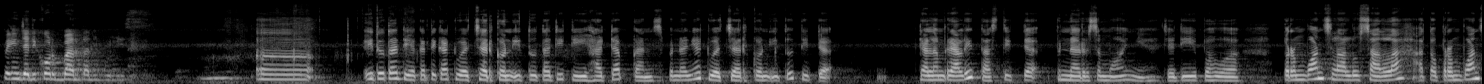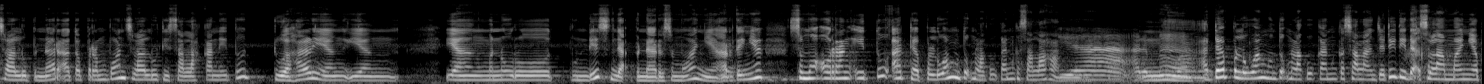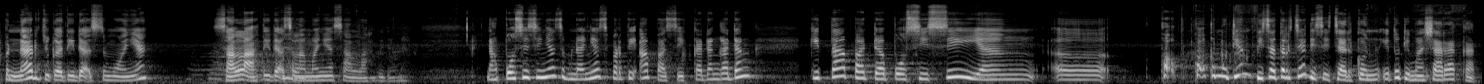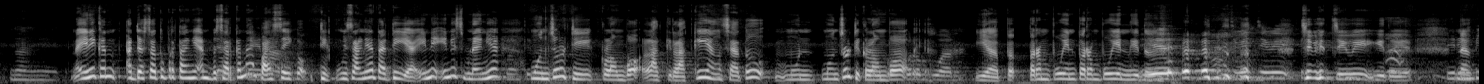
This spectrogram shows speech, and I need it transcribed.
pengen jadi korban tadi Bundis. Eh, itu tadi ya ketika dua jargon itu tadi dihadapkan sebenarnya dua jargon itu tidak dalam realitas tidak benar semuanya. Jadi bahwa perempuan selalu salah atau perempuan selalu benar atau perempuan selalu disalahkan itu dua hal yang yang yang menurut Bundis tidak benar semuanya. Artinya semua orang itu ada peluang untuk melakukan kesalahan. Iya, ada Nah, ada peluang untuk melakukan kesalahan. Jadi tidak selamanya benar juga tidak semuanya salah, tidak selamanya salah gitu. Nah, posisinya sebenarnya seperti apa sih? Kadang-kadang kita pada posisi yang eh, kok kok kemudian bisa terjadi sih jargon itu di masyarakat. Nah, iya. Nah ini kan ada satu pertanyaan besar kenapa sih kok di- misalnya tadi ya ini ini sebenarnya muncul di kelompok laki-laki yang satu mun- muncul di kelompok Perempuan. ya perempuin gitu ciwi-ciwi. ciwi-ciwi gitu ya nah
